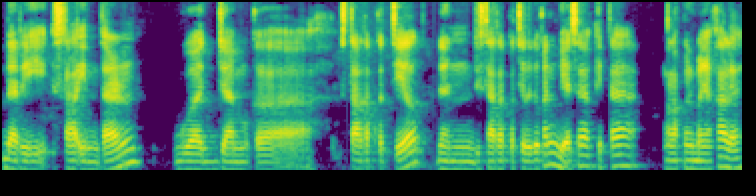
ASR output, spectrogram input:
dari setelah intern gue jam ke startup kecil dan di startup kecil itu kan biasa kita ngelakuin banyak hal ya.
